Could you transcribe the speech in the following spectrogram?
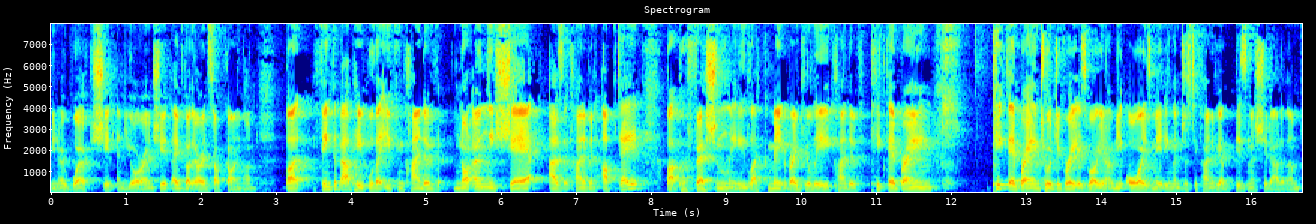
you know work shit and your own shit. They've got their own stuff going on. But think about people that you can kind of not only share as a kind of an update but professionally like meet regularly kind of pick their brain pick their brain to a degree as well. You don't be always meeting them just to kind of get business shit out of them.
